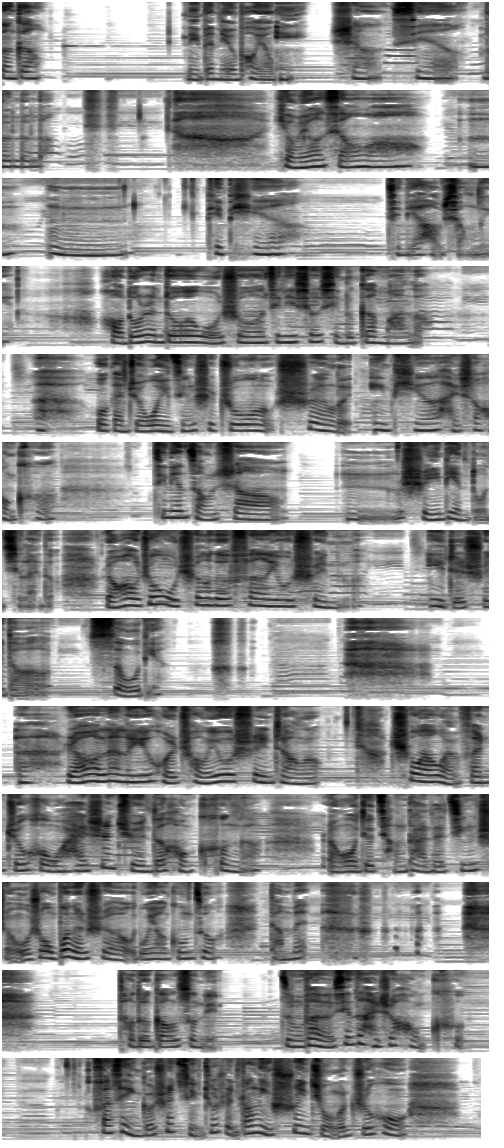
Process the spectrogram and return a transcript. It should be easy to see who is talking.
Speaker 1: 刚刚，你的女朋友上线了了了，有没有想我？嗯嗯，天天，今天好想你。好多人都问我说今天休息都干嘛了？唉，我感觉我已经是猪了，睡了一天还是好困。今天早上。嗯，十一点多起来的，然后中午吃了个饭又睡了，一直睡到四五点。哎，然后赖了一会儿床又睡着了。吃完晚饭之后，我还是觉得好困啊，然后我就强打着精神，我说我不能睡了，我要工作，打妹。偷偷告诉你。怎么办？现在还是好困。发现一个事情，就是当你睡久了之后，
